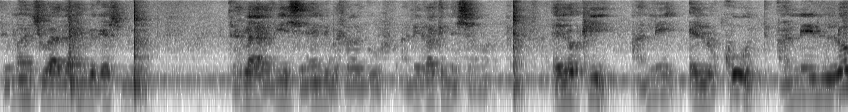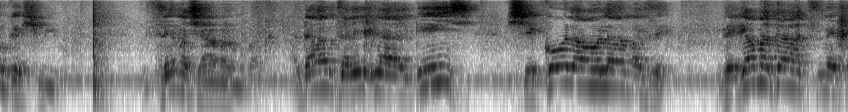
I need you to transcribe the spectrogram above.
סימן שהוא עדיין בגשמיות. צריך להרגיש שאין לי בכלל גוף, אני רק נשמה. אלוקי, אני אלוקות, אני לא גשמיות. זה מה שאמרנו בהתחלה. אדם צריך להרגיש שכל העולם הזה, וגם אתה עצמך,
